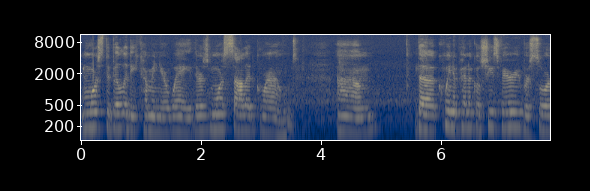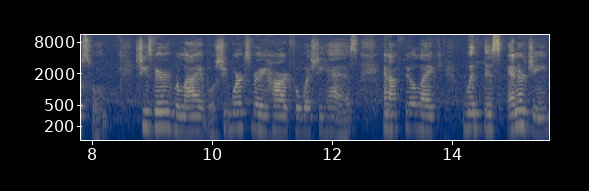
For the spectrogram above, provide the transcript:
more stability coming your way. There's more solid ground. Um, the Queen of Pentacles, she's very resourceful. She's very reliable. She works very hard for what she has. And I feel like with this energy,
